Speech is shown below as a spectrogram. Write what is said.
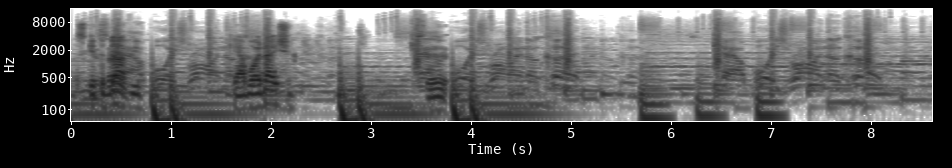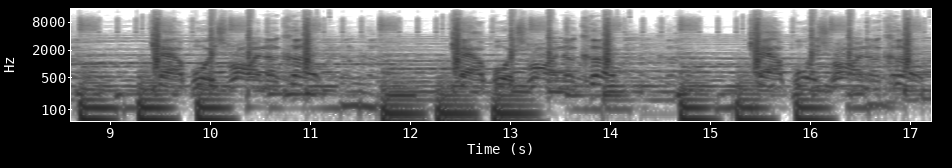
Let's get the W. Cowboys Cowboy. Nation. Cowboys Raw & Uncut. Cowboys Raw & Uncut. Cowboys Raw & Uncut. Cowboys Raw & Uncut. Cowboys Raw & Uncut.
